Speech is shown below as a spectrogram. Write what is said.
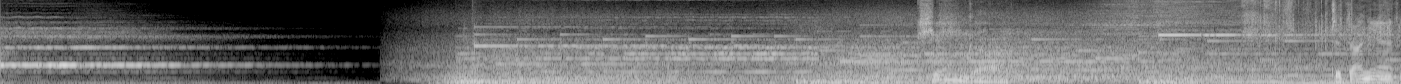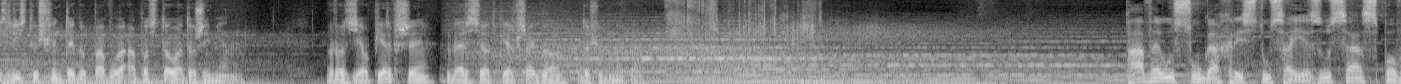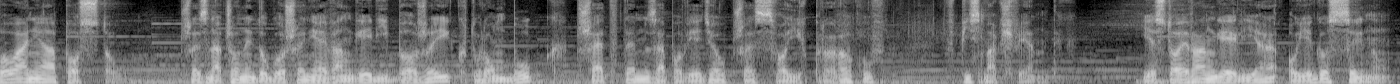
Czytanie z listu świętego Pawła Apostoła do Rzymian. Rozdział pierwszy, wersy od pierwszego do siódmego. Paweł, sługa Chrystusa Jezusa z powołania apostoł, przeznaczony do głoszenia Ewangelii Bożej, którą Bóg przedtem zapowiedział przez swoich proroków w Pismach Świętych. Jest to Ewangelia o Jego Synu,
